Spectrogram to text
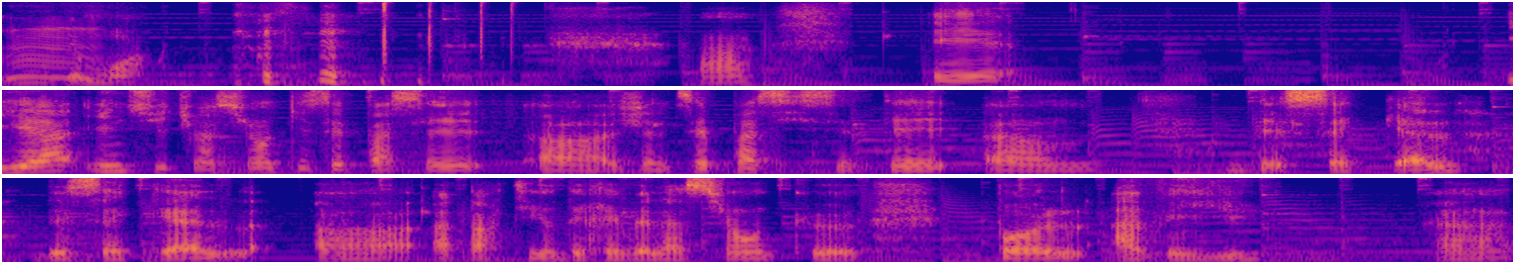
de hmm. moi. Hein? Et il y a une situation qui s'est passée, euh, je ne sais pas si c'était euh, des séquelles, des séquelles à partir des révélations que Paul avait eues. Hein?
